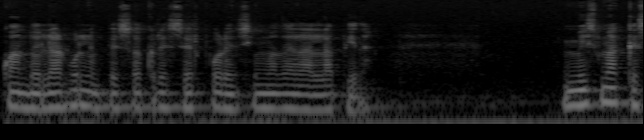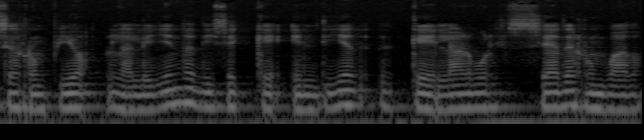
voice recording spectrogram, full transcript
cuando el árbol empezó a crecer por encima de la lápida misma que se rompió. La leyenda dice que el día que el árbol sea derrumbado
